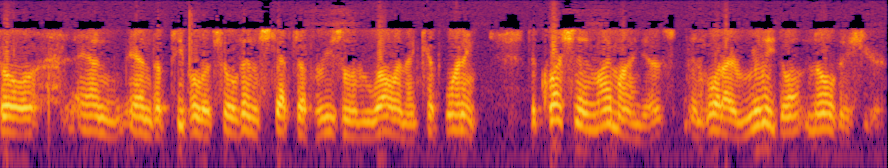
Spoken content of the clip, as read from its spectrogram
So, and, and the people that filled in stepped up reasonably well and they kept winning. The question in my mind is, and what I really don't know this year,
